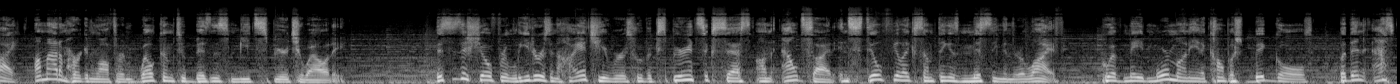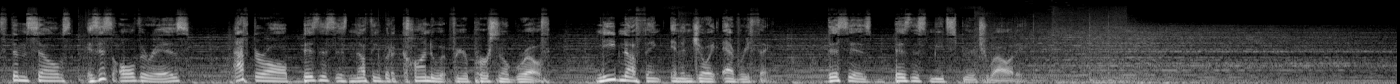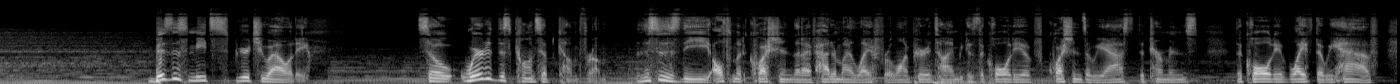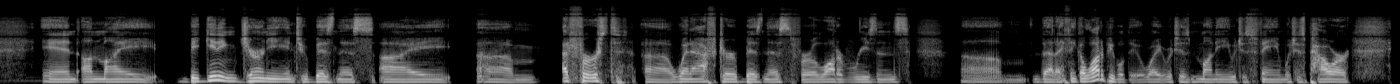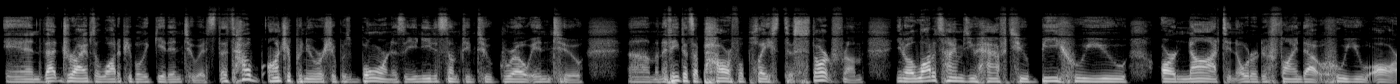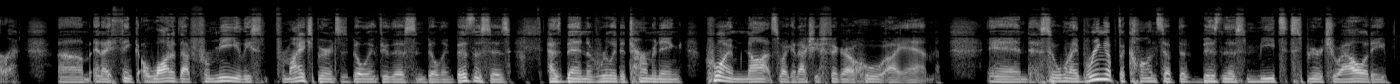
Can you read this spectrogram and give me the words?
Hi, I'm Adam Hergenrother, and welcome to Business Meets Spirituality. This is a show for leaders and high achievers who have experienced success on the outside and still feel like something is missing in their life, who have made more money and accomplished big goals, but then asked themselves, is this all there is? After all, business is nothing but a conduit for your personal growth. Need nothing and enjoy everything. This is Business Meets Spirituality. Business meets spirituality. So, where did this concept come from? And this is the ultimate question that I've had in my life for a long period of time because the quality of questions that we ask determines the quality of life that we have. And on my beginning journey into business, I um, at first uh, went after business for a lot of reasons um, that I think a lot of people do, right? Which is money, which is fame, which is power, and that drives a lot of people to get into it. That's how entrepreneurship was born: is that you needed something to grow into, um, and I think that's a powerful place to start from. You know, a lot of times you have to be who you are not in order to find out who you are, um, and I think a lot of that, for me, at least from my experiences building through this and building businesses, has been of really determining who I'm not, so I could actually figure out who I am. And so when I bring up the concept concept of business meets spirituality.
